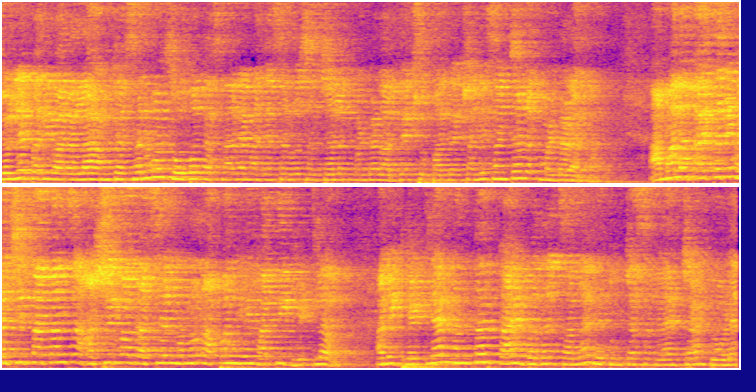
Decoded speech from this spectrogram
जोल्ले परिवाराला आमच्या सर्व सोबत असणाऱ्या माझ्या सर्व संचालक मंडळ अध्यक्ष उपाध्यक्ष आणि संचालक मंडळांना. आम्हाला काहीतरी हर्षितनाथांचा आशीर्वाद असेल म्हणून आपण हे हाती घेतलं आणि घेतल्यानंतर काय बदल झाला हे तुमच्या सगळ्यांच्या डोळ्या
